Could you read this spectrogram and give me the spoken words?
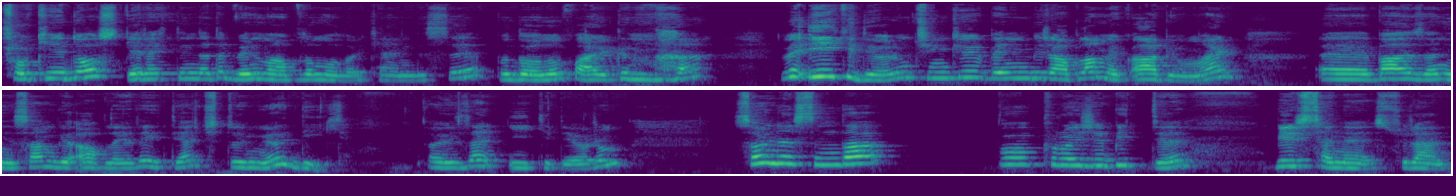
çok iyi dost, gerektiğinde de benim ablam olur kendisi. Bu da onun farkında. Ve iyi ki diyorum çünkü benim bir ablam yok, abim var. Ee, bazen insan bir ablaya da ihtiyaç duymuyor değil. O yüzden iyi ki diyorum. Sonrasında bu proje bitti. Bir sene süren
